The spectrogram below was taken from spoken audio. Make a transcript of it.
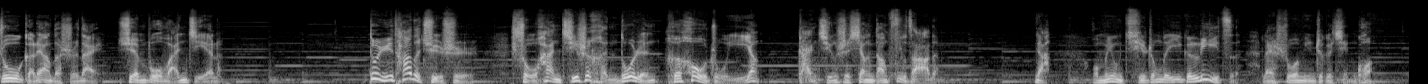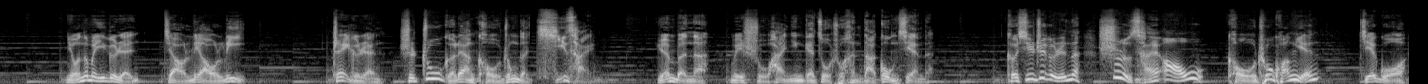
诸葛亮的时代宣布完结了。对于他的去世，蜀汉其实很多人和后主一样，感情是相当复杂的。呀，我们用其中的一个例子来说明这个情况。有那么一个人叫廖立，这个人是诸葛亮口中的奇才，原本呢为蜀汉应该做出很大贡献的，可惜这个人呢恃才傲物，口出狂言。结果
